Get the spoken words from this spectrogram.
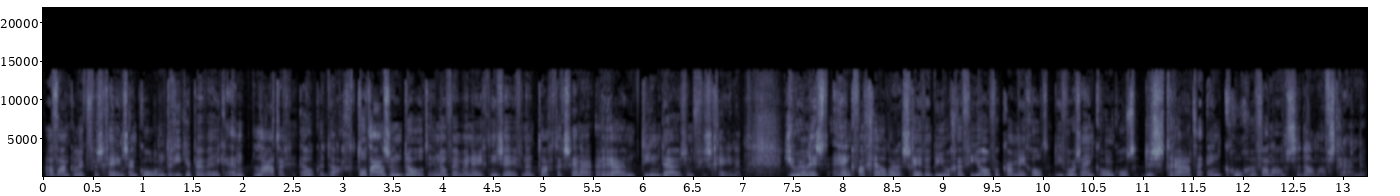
Aanvankelijk verscheen zijn column drie keer per week en later elke dag. Tot aan zijn dood in november 1987 zijn er ruim 10.000 verschenen. Journalist Henk van Gelder schreef een biografie over Carmichael... die voor zijn kronkels de straten en kroegen van Amsterdam afstruinde.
